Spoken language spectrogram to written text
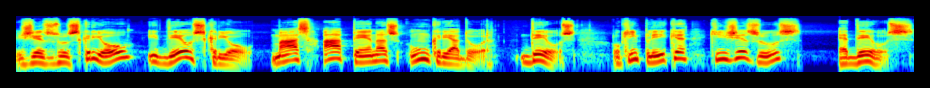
Jesus criou e Deus criou mas há apenas um Criador, Deus, o que implica que Jesus é Deus.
